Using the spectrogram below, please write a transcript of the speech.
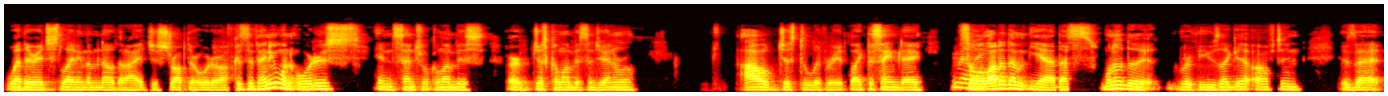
whether it's letting them know that I just dropped their order off. Because if anyone orders in Central Columbus or just Columbus in general, I'll just deliver it like the same day. So a lot of them, yeah, that's one of the reviews I get often is that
